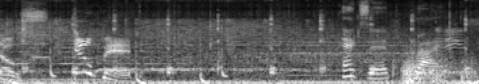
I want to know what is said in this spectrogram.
so stupid! Exit right.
